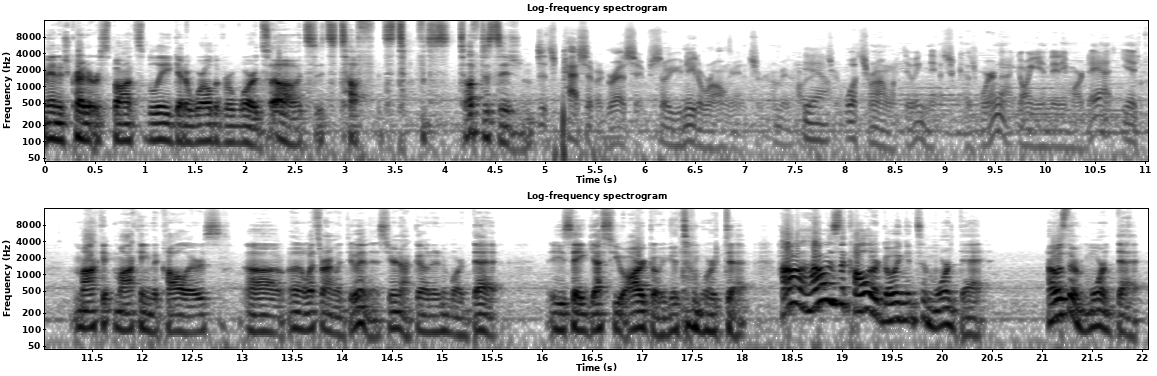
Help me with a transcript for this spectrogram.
Manage credit responsibly. Get a world of rewards. Oh, it's it's tough. It's tough. It's a tough decision. it's passive aggressive, so you need a wrong answer. I mean, hard Yeah. answer. What's wrong with doing this? Because we're not going into any more debt yet. Mock mocking the callers. Uh, uh, what's wrong with doing this? You're not going into more debt. You say yes, you are going into more debt. How how is the caller going into more debt? How is there more debt?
